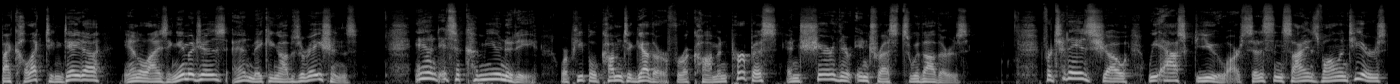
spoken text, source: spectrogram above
by collecting data, analyzing images, and making observations. And it's a community where people come together for a common purpose and share their interests with others. For today's show, we asked you, our citizen science volunteers,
